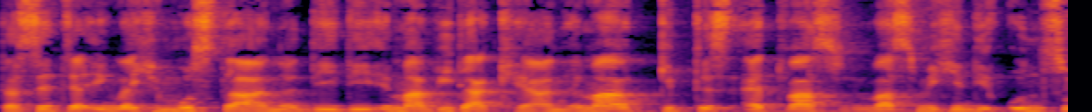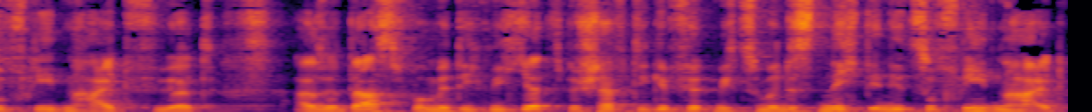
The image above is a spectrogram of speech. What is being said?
das sind ja irgendwelche Muster, ne, die, die immer wiederkehren. Immer gibt es etwas, was mich in die Unzufriedenheit führt. Also das, womit ich mich jetzt beschäftige, führt mich zumindest nicht in die Zufriedenheit.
